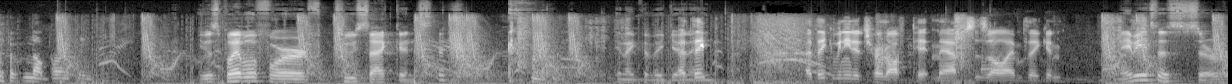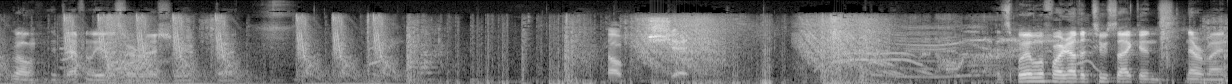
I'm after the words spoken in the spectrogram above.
not broken. It was playable for two seconds. In like the beginning. I think I think we need to turn off pit maps is all I'm thinking. Maybe it's a server. Well, it definitely is a server issue. But Oh shit. Playable for another two seconds. Never mind.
